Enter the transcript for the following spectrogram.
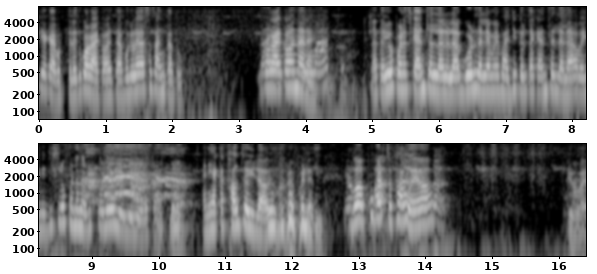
ठीक काय बघतले तुका काय कळता बघलं असं सांगता तू. तुका काय कळणार नाही. आता ह्यो फणस कॅन्सल झालेला. गोड झाल्यामुळे भाजी करता कॅन्सल झाला. वहिनी दुसरं फणस अडीच तडे गेलेली असा. आणि ह्याका खावचो इलो? हांवें गोड फणस गो फुकटचो खाऊ ठेवाय.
